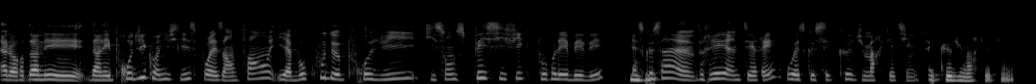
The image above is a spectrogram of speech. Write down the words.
Alors dans les dans les produits qu'on utilise pour les enfants, il y a beaucoup de produits qui sont spécifiques pour les bébés. Est-ce que Mmh ça a un vrai intérêt ou est-ce que c'est que du marketing? C'est que du marketing.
